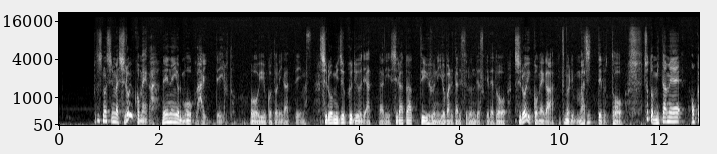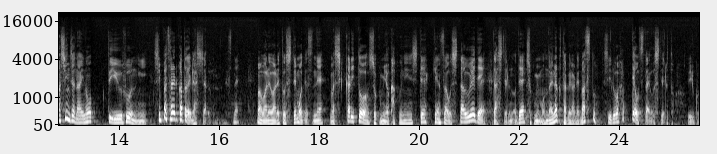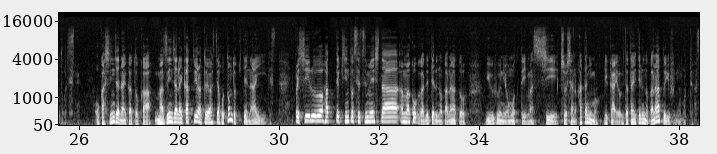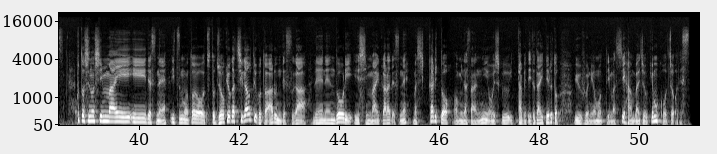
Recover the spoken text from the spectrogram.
今年の新米白い米が例年よりも多く入っているということになっています。白未熟粒であったり白田っていうふうに呼ばれたりするんですけれど白い米がいつもより混じってるとちょっと見た目おかしいんじゃないのっていうふうに心配される方がいらっしゃるんですね。まあ、我々としてもですね、まあ、しっかりと食味を確認して検査をした上で出しているので食味問題なく食べられますとシールを貼ってお伝えをしているということですね。おかしいんじゃないかとかまずいんじゃないかっていうような問い合わせはほとんど来てないですやっぱりシールを貼ってきちんと説明した、ま、効果が出てるのかなというふうに思っていますし消費者の方にも理解をいただいているのかなというふうに思ってます今年の新米ですね、いつもとちょっと状況が違うということはあるんですが、例年通り新米からですね、まあ、しっかりと皆さんに美味しく食べていただいているというふうに思っていますし、販売状況も好調です。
